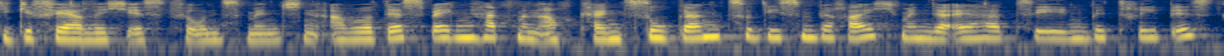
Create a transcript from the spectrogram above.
die gefährlich ist für uns Menschen. Aber deswegen hat man auch keinen Zugang zu diesem Bereich, wenn der RHC in Betrieb ist.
